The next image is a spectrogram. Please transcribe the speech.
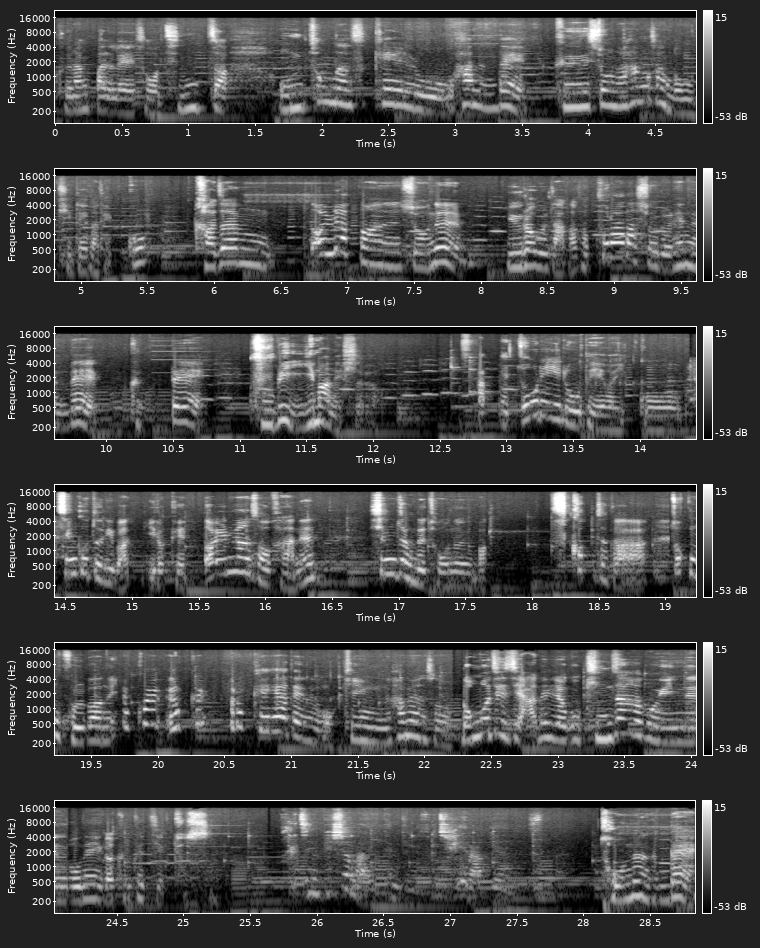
그랑 빨래에서 진짜 엄청난 스케일로 하는데 그 쇼는 항상 너무 기대가 됐고 가장 떨렸던 쇼는 유럽을 나가서 프라다 쇼를 했는데 그때 굽이 이만했어요. 앞에 쪼리로 되어 있고 친구들이 막 이렇게 떨면서 가는 심지어 근데 저는 막 스커트가 조금 골반을 이렇게 이렇게 이렇게 해야 되는 워킹 하면서 넘어지지 않으려고 긴장하고 있는 연예인가 그렇게 찍혔어. 가진 패션 아이템 중에서 제일 아끼는 게 있어요. 저는 근데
